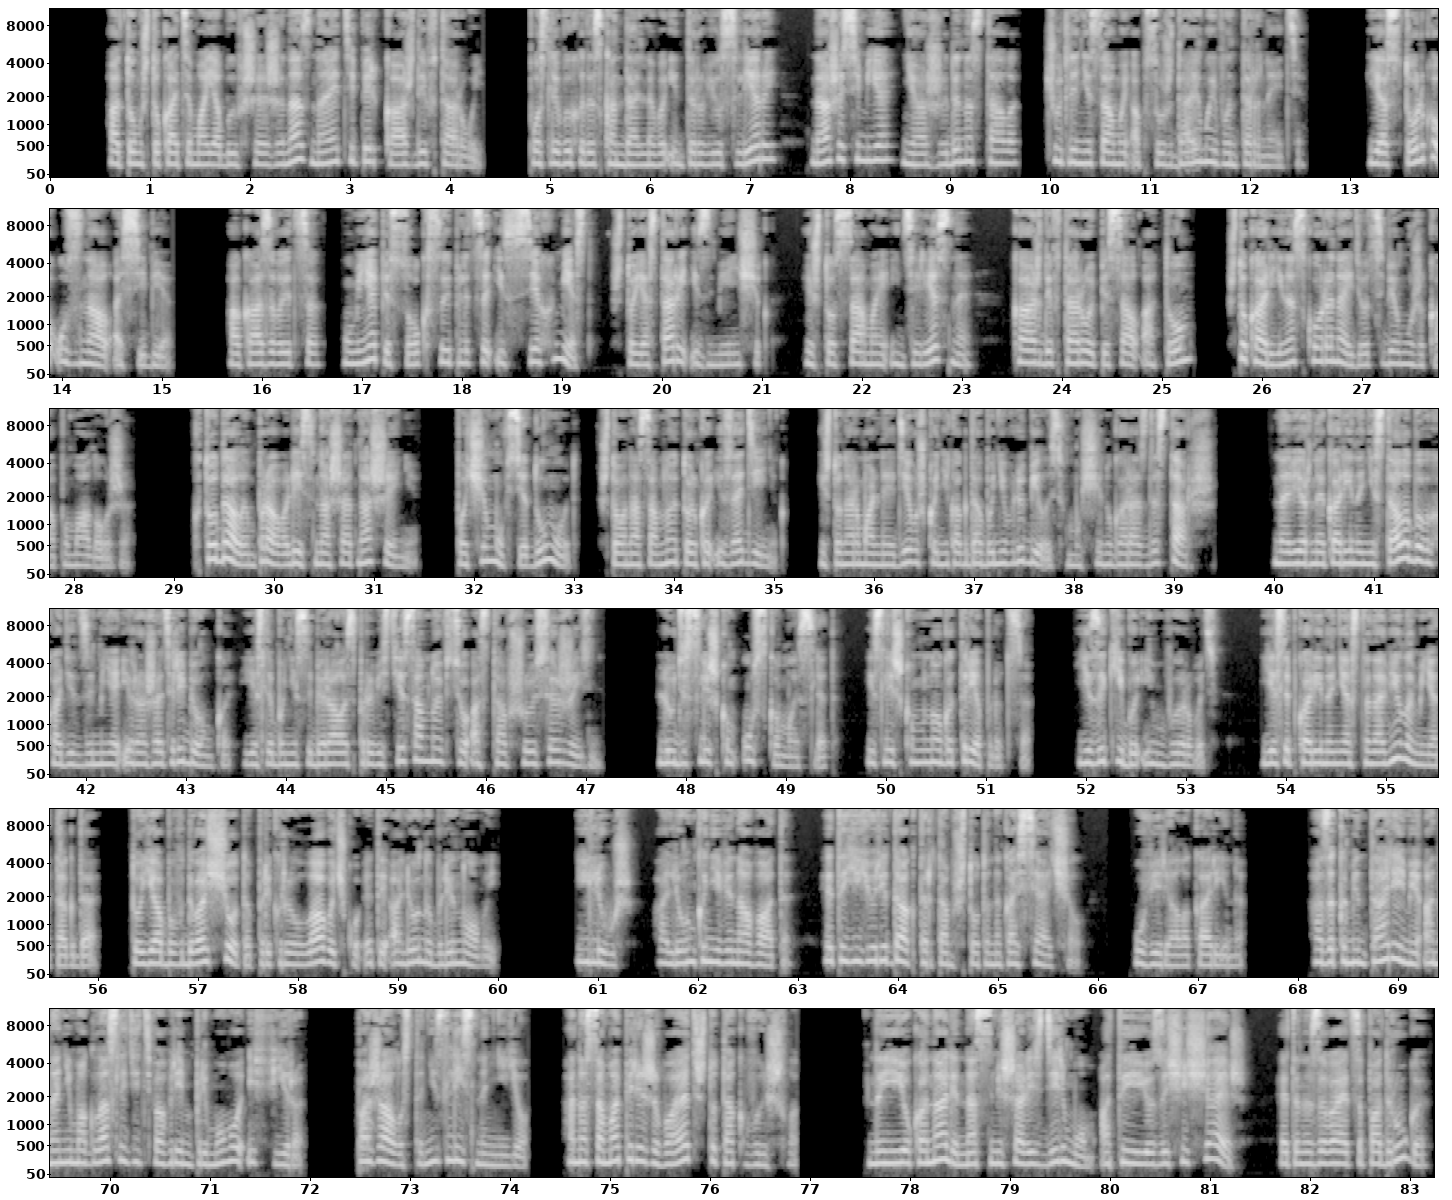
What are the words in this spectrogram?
О том, что Катя моя бывшая жена, знает теперь каждый второй. После выхода скандального интервью с Лерой наша семья неожиданно стала чуть ли не самой обсуждаемой в интернете. Я столько узнал о себе. Оказывается, у меня песок сыплется из всех мест, что я старый изменщик, и что самое интересное, каждый второй писал о том, что Карина скоро найдет себе мужика помоложе. Кто дал им право лезть в наши отношения? Почему все думают, что она со мной только из-за денег, и что нормальная девушка никогда бы не влюбилась в мужчину гораздо старше? Наверное, Карина не стала бы выходить за меня и рожать ребенка, если бы не собиралась провести со мной всю оставшуюся жизнь. Люди слишком узко мыслят и слишком много треплются. Языки бы им вырвать. Если б Карина не остановила меня тогда, то я бы в два счета прикрыл лавочку этой Алены Блиновой. Илюш, Аленка не виновата. Это ее редактор там что-то накосячил, — уверяла Карина. А за комментариями она не могла следить во время прямого эфира. Пожалуйста, не злись на нее. Она сама переживает, что так вышло. На ее канале нас смешали с дерьмом, а ты ее защищаешь? Это называется подруга?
